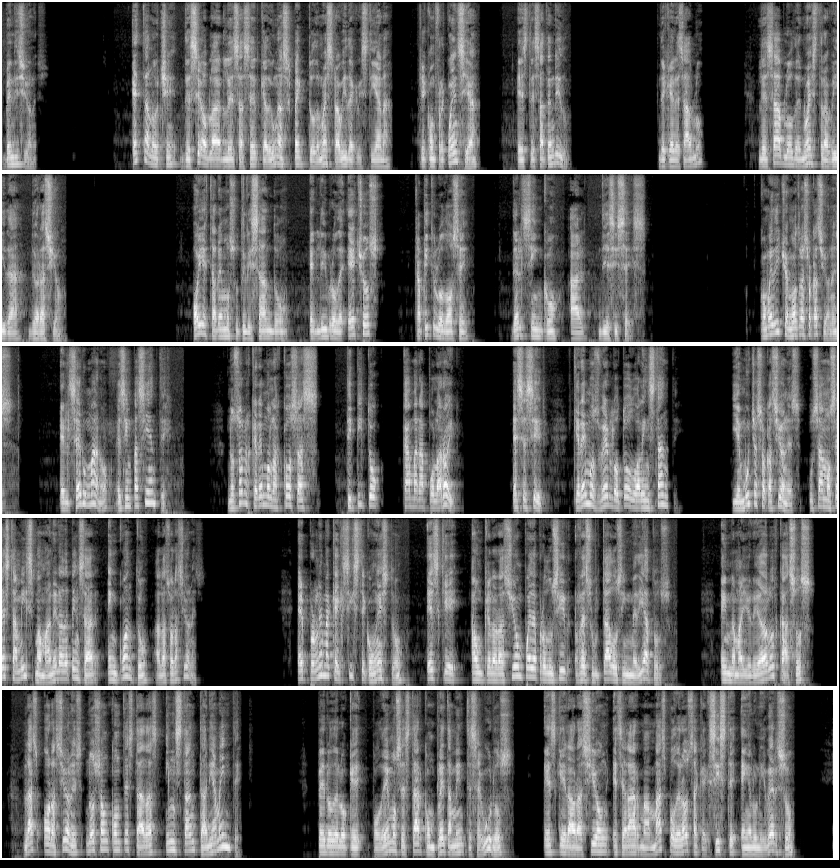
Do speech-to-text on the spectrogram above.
Bendiciones. Esta noche deseo hablarles acerca de un aspecto de nuestra vida cristiana que con frecuencia es desatendido. ¿De qué les hablo? Les hablo de nuestra vida de oración. Hoy estaremos utilizando el libro de Hechos, capítulo 12, del 5 al 16. Como he dicho en otras ocasiones, el ser humano es impaciente. Nosotros queremos las cosas tipito cámara polaroid. Es decir, queremos verlo todo al instante. Y en muchas ocasiones usamos esta misma manera de pensar en cuanto a las oraciones. El problema que existe con esto es que aunque la oración puede producir resultados inmediatos, en la mayoría de los casos, las oraciones no son contestadas instantáneamente. Pero de lo que podemos estar completamente seguros es que la oración es el arma más poderosa que existe en el universo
